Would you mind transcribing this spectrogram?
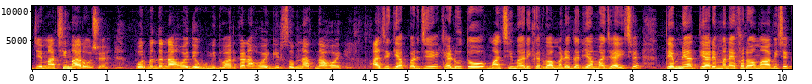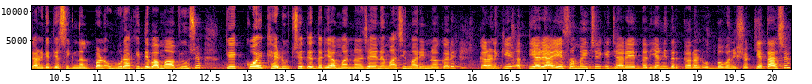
જે માછીમારો છે પોરબંદરના હોય, દેવભૂમિ દ્વારકાના હોય, ગીર સોમનાથના હોય, આ જગ્યા પર જે ખેડૂતો માછીમારી કરવા માટે દરિયામાં જાય છે, તેમને અત્યારે મનાઈ ફરવામાં આવી છે, કારણ કે ત્યાં સિગ્નલ પણ ઊભું રાખી દેવામાં આવ્યું છે કે કોઈ ખેડૂત છે તે દરિયામાં ન જાય અને માછીમારી ન કરે, કારણ કે અત્યારે આ એ સમય છે કે જ્યારે દરિયાની અંદર કરંટ ઉદ્ભવવાની શક્યતા છે.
